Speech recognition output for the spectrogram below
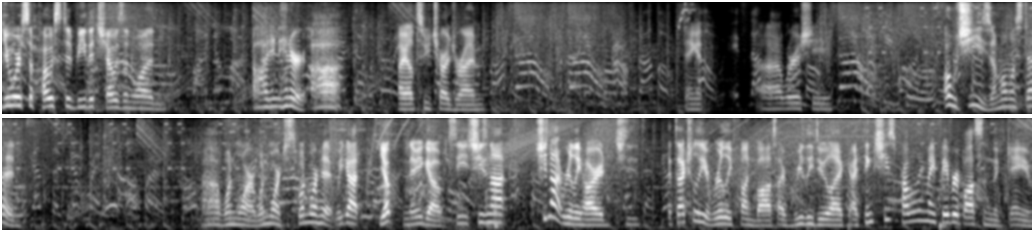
You were supposed to be the chosen one. Oh, I didn't hit her. Ah. Alright, let's recharge Rhyme. Dang it. Uh, where is she? Oh, jeez, I'm almost dead. Ah, one more, one more, just one more hit. We got, yep, there you go. See, she's not, she's not really hard. She, it's actually a really fun boss. I really do like, I think she's probably my favorite boss in the game.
